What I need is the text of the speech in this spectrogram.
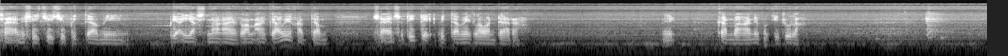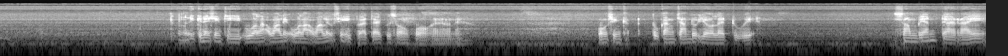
saya ini siji bidami bi ayasna kelan agawe hadam saya setitik bidami kelawan darah. Ini gampangannya begitulah iki sing diulak-walik ulak-walik sing ibadah iku sapa kayane wong sing tukang canduk ya oleh dhuwit. Sampean darai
